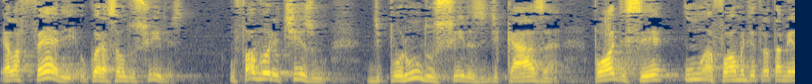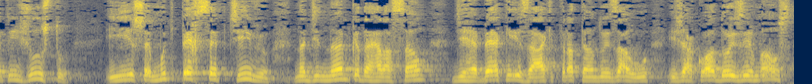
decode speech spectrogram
ela fere o coração dos filhos. O favoritismo de, por um dos filhos de casa pode ser uma forma de tratamento injusto. E isso é muito perceptível na dinâmica da relação de Rebeca e Isaac tratando Esaú e Jacó, dois irmãos,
